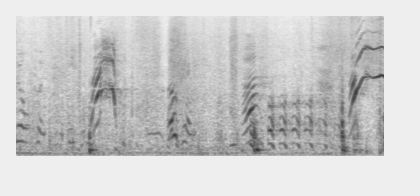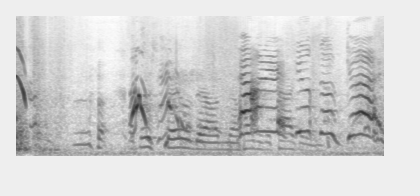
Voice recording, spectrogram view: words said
Don't push me. Ah! okay. Ah! Push Caleb down. Now How Hunter's did it attacking feel him. so good?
